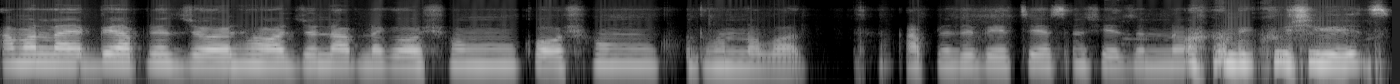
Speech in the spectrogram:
আমার লাইভে আপনি জয়েন হওয়ার জন্য আপনাকে অসংখ্য অসংখ্য ধন্যবাদ। আপনি যে বেঁচে আছেন সেজন্য আমি খুশি হয়েছি।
